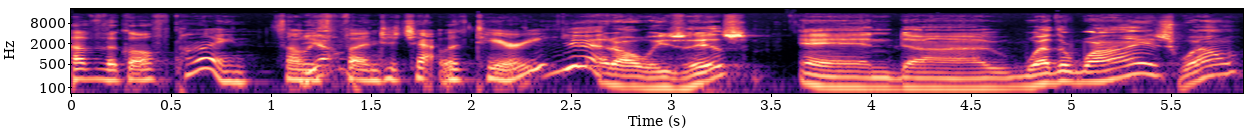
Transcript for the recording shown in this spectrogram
of the Gulf Pine. It's always Yeah. fun to chat with Terry. Yeah, it always is. And uh, weather-wise, well,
